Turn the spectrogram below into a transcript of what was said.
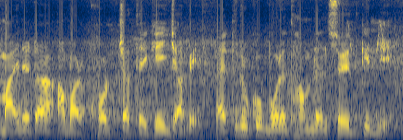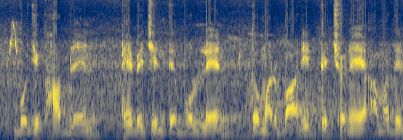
মাইনেটা আমার খরচা থেকেই যাবে। এতটুকু বলে থামলেন সৈয়দ গিন্নি। বুঝি ভাবলেন, ভেবেচিন্তে বললেন, তোমার বাড়ির পেছনে আমাদের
